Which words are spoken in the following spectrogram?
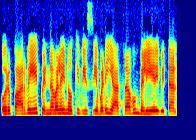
ஒரு பார்வையை பெண்ணவளை நோக்கி வீசியபடி யாத்ராவும் வெளியேறிவிட்டான்.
